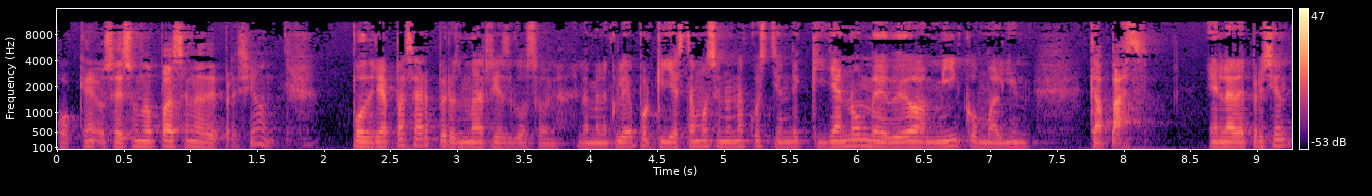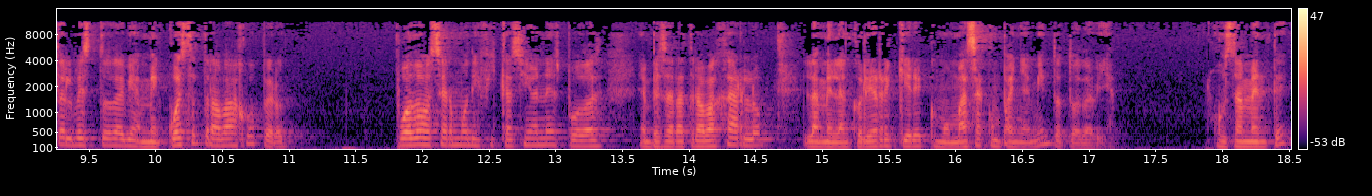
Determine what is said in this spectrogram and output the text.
Ok, o sea, eso no pasa en la depresión. Podría pasar, pero es más riesgoso la, la melancolía porque ya estamos en una cuestión de que ya no me veo a mí como alguien capaz. En la depresión tal vez todavía me cuesta trabajo, pero puedo hacer modificaciones, puedo empezar a trabajarlo. La melancolía requiere como más acompañamiento todavía. Justamente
